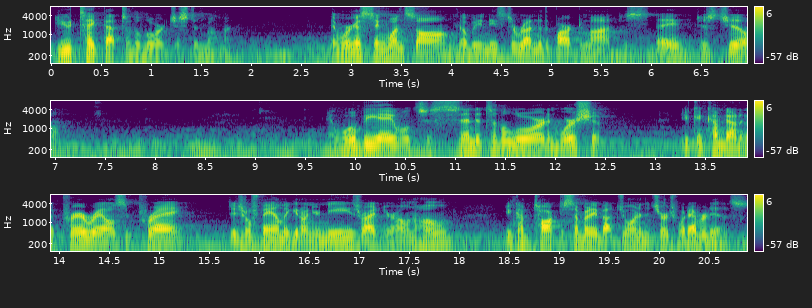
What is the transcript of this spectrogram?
You take that to the Lord just in a moment. Then we're going to sing one song. Nobody needs to run to the parking lot. Just stay, just chill. And we'll be able to send it to the Lord and worship. You can come down to the prayer rails and pray. Digital family, get on your knees right in your own home. You can come talk to somebody about joining the church, whatever it is.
